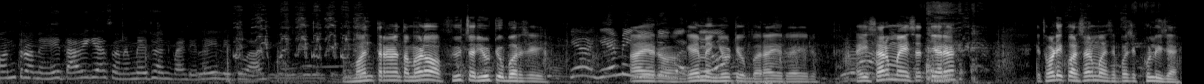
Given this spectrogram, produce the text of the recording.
મંત્ર ને હેત આવી ગયા છે અને મેં જોઈને પાટી લઈ લીધું આ. મંત્રને તો મેળો ફ્યુચર યુટ્યુબર છે ક્યાં ગેમિંગ આયરો ગેમિંગ યુટ્યુબર આયરો આયરો. અહીં શર્માય છે અત્યારે. એ થોડીક વાર શરમાય છે પછી ખુલી જાય.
